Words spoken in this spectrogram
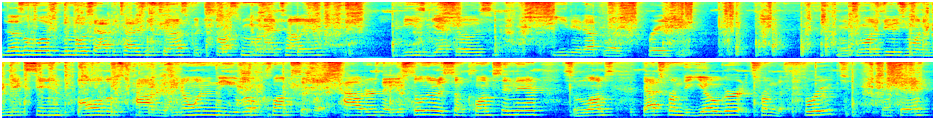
Doesn't look the most appetizing to us, but trust me when I tell you, these geckos eat it up like crazy. And what you want to do is you want to mix in all those powders. You don't want any real clumps of like powders. Now you'll still notice some clumps in there, some lumps. That's from the yogurt. It's from the fruit. Okay,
